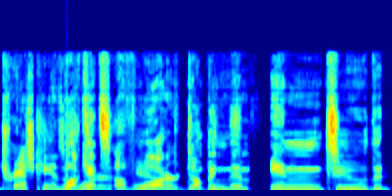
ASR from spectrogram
trash cans, buckets of of water. water, dumping them into the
